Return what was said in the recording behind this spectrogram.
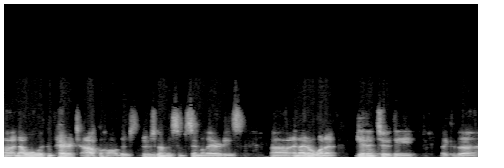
Uh, now, when we compare it to alcohol, there's there's going to be some similarities, uh, and I don't want to get into the like the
